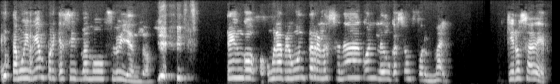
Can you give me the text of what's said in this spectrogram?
está, muy bien porque así vamos fluyendo. Tengo una pregunta relacionada con la educación formal. Quiero saber,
